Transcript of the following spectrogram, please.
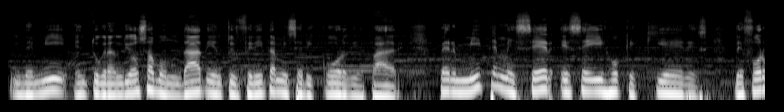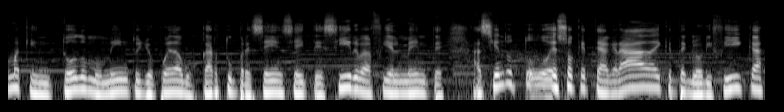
de mí en tu grandiosa bondad y en tu infinita misericordia, Padre. Permíteme ser ese hijo que quieres, de forma que en todo momento yo pueda buscar tu presencia y te sirva fielmente, haciendo todo eso que te agrada y que te glorifica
